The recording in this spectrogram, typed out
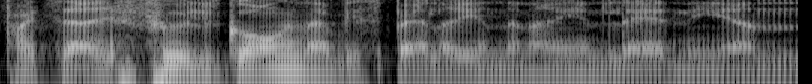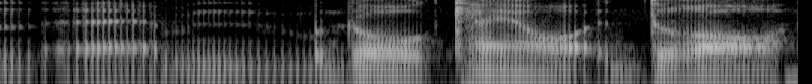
faktiskt är i full gång när vi spelar in den här inledningen. Då kan jag dra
